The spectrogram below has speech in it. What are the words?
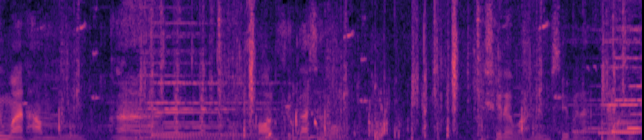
ทิวมาทำเอ่อคอร์สฝึกราชวงศ์ไม่ชื่ออะไรวะลืมชื่อไปแล้วแม่งเถอะ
